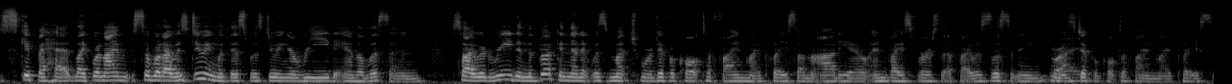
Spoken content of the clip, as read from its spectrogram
skip ahead. Like when i'm so what i was doing with this was doing a read and a listen. So i would read in the book and then it was much more difficult to find my place on the audio and vice versa. If i was listening it right. was difficult to find my place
